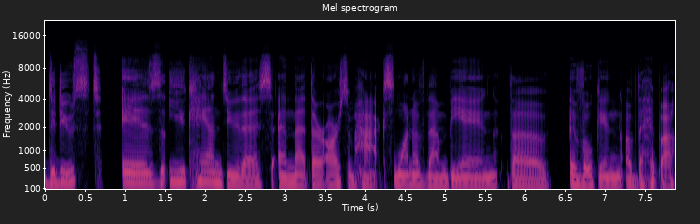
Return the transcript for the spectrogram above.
deduced is you can do this and that there are some hacks. One of them being the evoking of the HIPAA.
